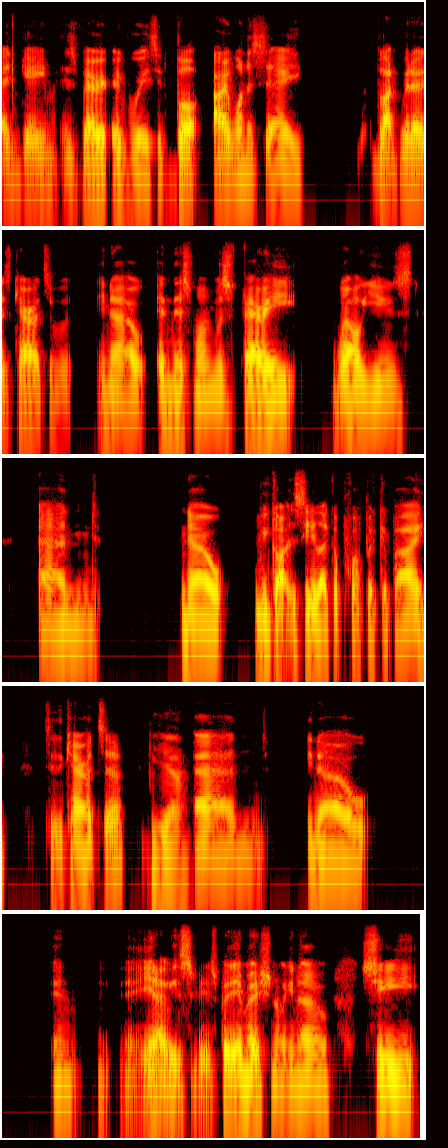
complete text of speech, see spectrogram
Endgame is very overrated, but I want to say Black Widow's character, you know, in this one was very well used, and you know, we got to see like a proper goodbye to the character Yeah. and you know and you know it's it's pretty emotional you know she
